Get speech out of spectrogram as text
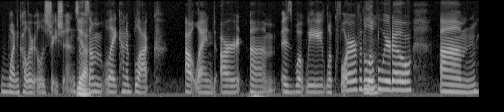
one color illustration so Yeah. some like kind of black outlined art um, is what we look for for the Mhm. local weirdo um,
